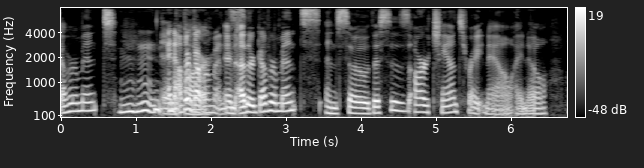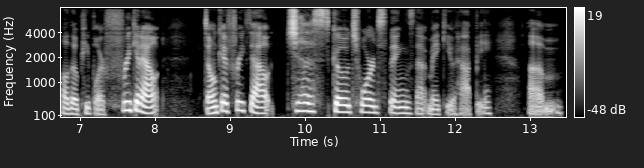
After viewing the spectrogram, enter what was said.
government Mhm. And, other our- governments. and other governments. And so this is our chance right now i know although people are freaking out. Don't get freaked out. Just go towards things that make you happy. Um,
